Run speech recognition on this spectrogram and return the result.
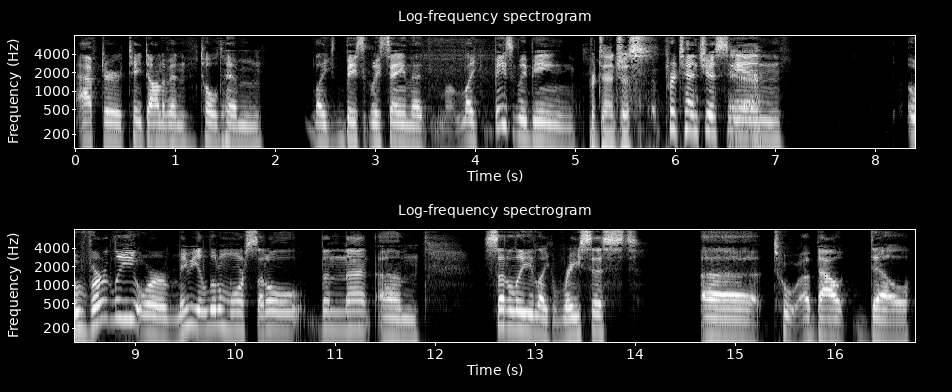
after Tate Donovan told him, like, basically saying that, like, basically being Pretentious. pretentious Yeah. and overtly, or maybe a little more subtle than that, um, subtly like racist, uh, to about Dell,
